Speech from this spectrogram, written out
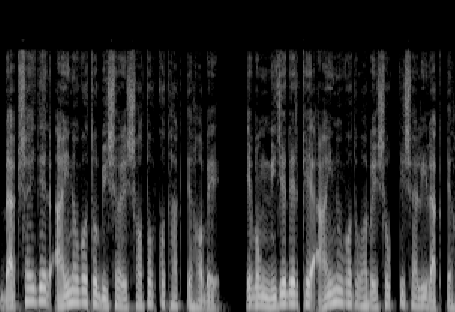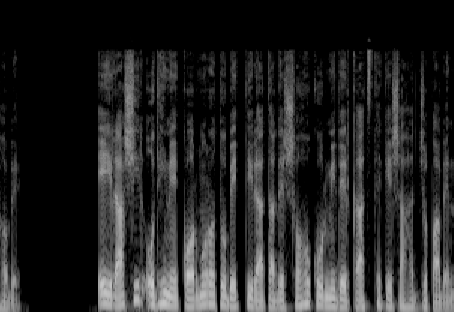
ব্যবসায়ীদের আইনগত বিষয়ে সতর্ক থাকতে হবে এবং নিজেদেরকে আইনগতভাবে শক্তিশালী রাখতে হবে। এই রাশির অধীনে কর্মরত ব্যক্তিরা তাদের সহকর্মীদের কাছ থেকে সাহায্য পাবেন।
